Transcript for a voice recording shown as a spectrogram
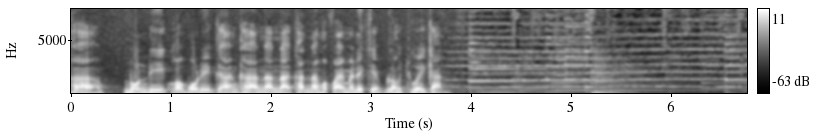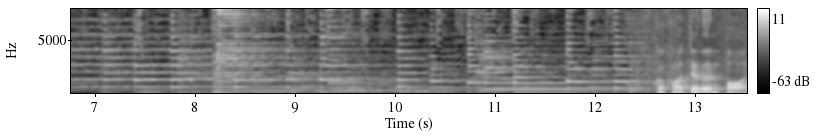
ค่าโนนดีความบริการค่านั่นนะค่าน้ำค่าไฟไม่ได้เก็บเราช่วยกัน ก็ขอเจริญพร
